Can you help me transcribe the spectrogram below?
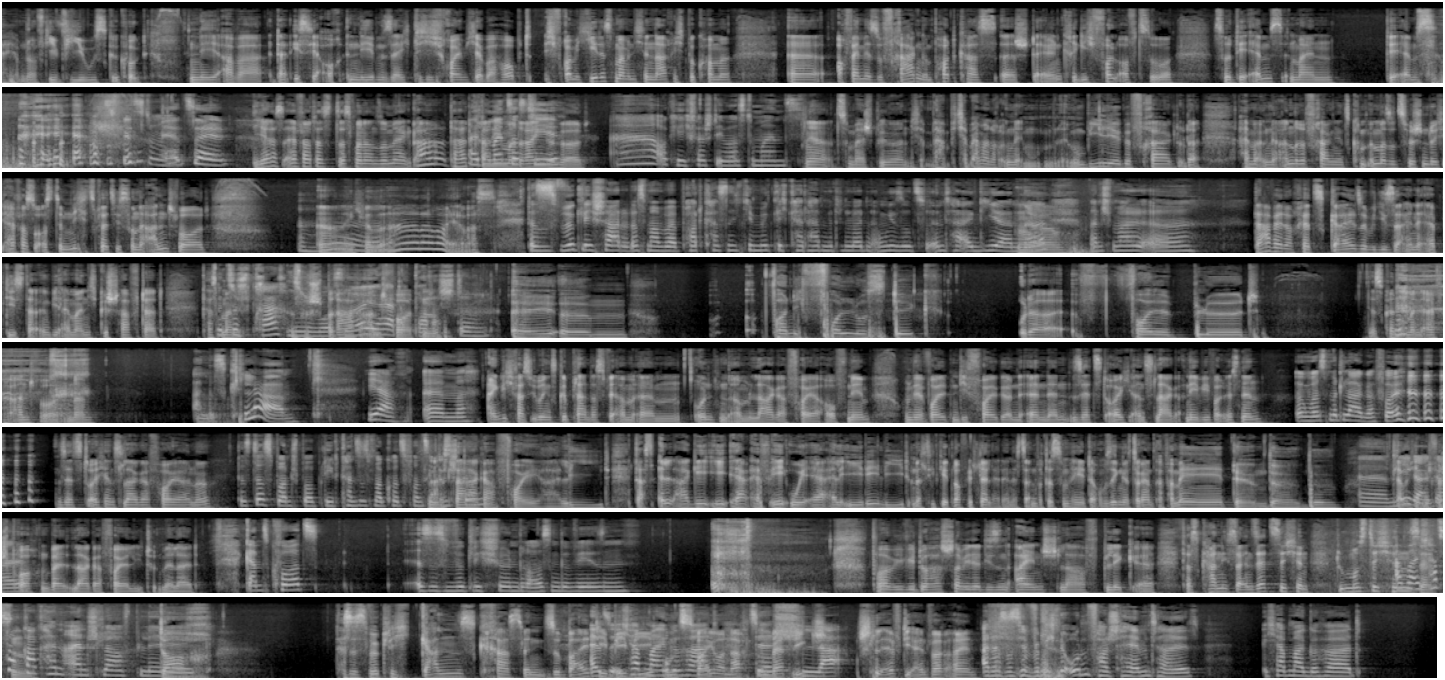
Ich habe nur auf die Views geguckt. Nee, aber das ist ja auch nebensächlich. Ich freue mich ja überhaupt. Ich freue mich jedes Mal, wenn ich eine Nachricht bekomme. Äh, auch wenn wir so Fragen im Podcast äh, stellen, kriege ich voll oft so, so DMs in meinen DMs. Was willst du mir erzählen? ja, das ist einfach, dass, dass man dann so merkt, ah, da hat du gerade jemand reingehört. Ah, okay, ich verstehe, was du meinst. Ja, zum Beispiel, ich habe ich hab einmal noch irgendeine Immobilie gefragt oder einmal irgendeine andere Frage. Jetzt kommt immer so zwischendurch einfach so aus dem Nichts plötzlich so eine Antwort. Denke ich mir so, ah, da war ja was. Das ist wirklich schade, dass man bei Podcasts nicht die Möglichkeit hat, mit den Leuten irgendwie so zu interagieren. Ne? Ja. Manchmal, äh, Da wäre doch jetzt geil, so wie diese eine App, die es da irgendwie einmal nicht geschafft hat, dass mit man so so ne? Sprachantworten. Ja, boah, das stimmt. Ey, ähm, fand ich voll lustig oder voll blöd. Das könnte man einfach antworten dann. Alles klar. Ja, ähm, Eigentlich war es übrigens geplant, dass wir am, ähm, unten am Lagerfeuer aufnehmen und wir wollten die Folge äh, nennen, setzt euch ans Lager. Nee, wie wollten wir es nennen? Irgendwas mit Lagerfeuer. Setzt euch ans Lagerfeuer, ne? Das ist das Spongebob-Lied. Kannst du es mal kurz von uns Sing das anstimmen? Lagerfeuerlied, das L-A-G-E-R-F-E-O-E-R-L-E-D-Lied. Und das Lied geht noch viel schneller, denn es dann wird es zum Hit. Darum singen es doch ganz einfach mit. Dum, dum, dum. Äh, ich glaube, ich habe mich versprochen bei Lagerfeuerlied. Tut mir leid. Ganz kurz, es ist wirklich schön draußen gewesen. Boah, Vivi, du hast schon wieder diesen Einschlafblick. Ey. Das kann nicht sein. Setz dich hin. Du musst dich hinsetzen. Aber ich habe doch gar keinen Einschlafblick. Doch. Das ist wirklich ganz krass, wenn sobald Also die Bibi um gehört, zwei Uhr nachts im Bett liegt, Schla- schläft die einfach ein. Ah, das ist ja wirklich eine Unverschämtheit. Ich habe mal gehört,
